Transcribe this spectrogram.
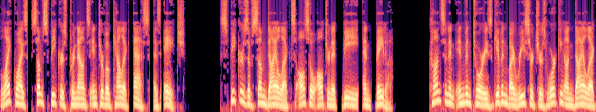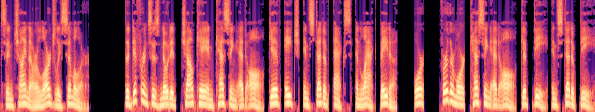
Likewise, some speakers pronounce intervocalic, s, as h. Speakers of some dialects also alternate, b, and, beta. Consonant inventories given by researchers working on dialects in China are largely similar. The differences noted, Chao-Ke and Kessing et al., give, h, instead of, x, and lack, beta, or, Furthermore, Kessing et al. give d instead of d.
